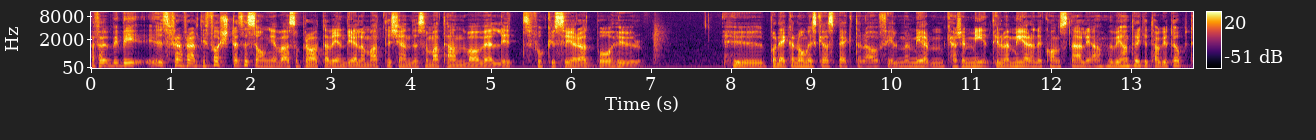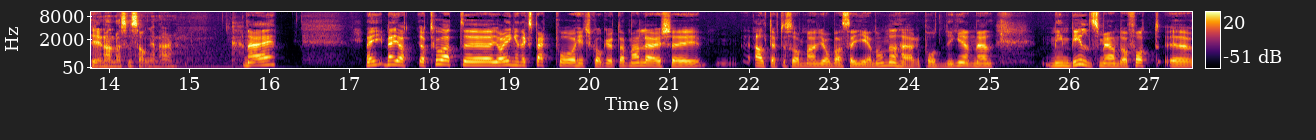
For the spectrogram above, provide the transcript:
Ja, för vi, vi, framförallt i första säsongen va, så pratade vi en del om att det kändes som att han var väldigt fokuserad på hur, hur på de ekonomiska aspekterna av filmen, mer, kanske mer, till och med mer än det konstnärliga. Men vi har inte riktigt tagit upp det i den andra säsongen här. Nej. Men, men jag, jag tror att uh, jag är ingen expert på Hitchcock utan man lär sig allt eftersom man jobbar sig igenom den här poddningen. Men min bild som jag ändå har fått, uh, i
